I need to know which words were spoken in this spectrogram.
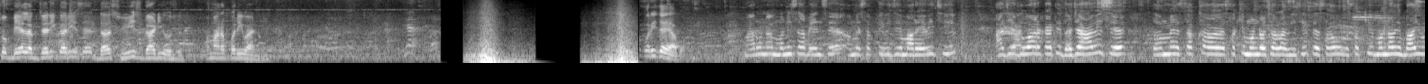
સો બે લક્ઝરી કરી છે દસ વીસ ગાડીઓ છે અમારા પરિવારની. પરિચય આપો. મારું નામ મનીષાબેન છે. અમે શક્તિ વિજયમાં રહેવી છીએ. આજે દ્વારકાથી ધજા આવી છે તો અમે સખ સખી મંડળ ચલાવીએ છીએ. તે સૌ સખી મંડળની બાયુ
